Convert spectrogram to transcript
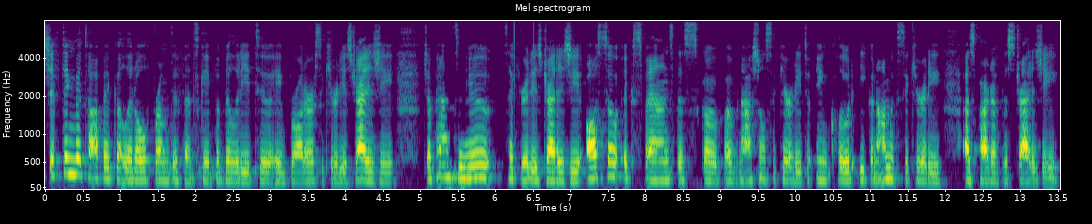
Shifting the topic a little from defense capability to a broader security strategy, Japan's new security strategy also expands the scope of national security to include economic security as part of the strategy,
